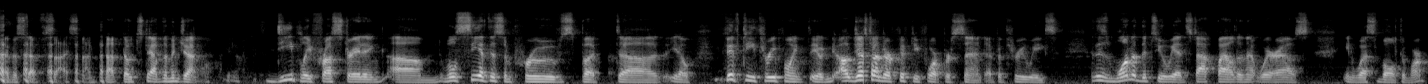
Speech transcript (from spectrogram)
I must emphasize. Not, not, don't stab them in general. You know, deeply frustrating. Um, we'll see if this improves, but uh, you know, 53 point, you know, just under 54 percent after three weeks. This is one of the two we had stockpiled in that warehouse in West Baltimore.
